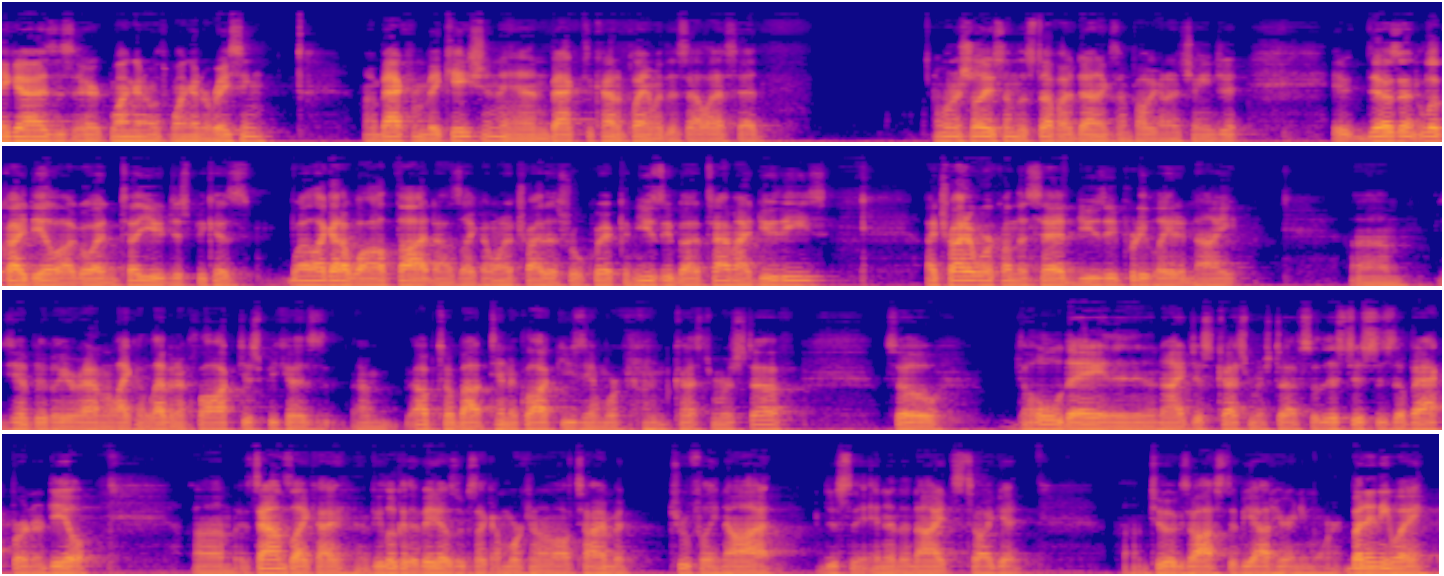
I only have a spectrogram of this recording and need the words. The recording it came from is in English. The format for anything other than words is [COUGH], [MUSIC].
Hey guys, this is Eric Weingartner with Weingartner Racing. I'm back from vacation and back to kind of playing with this LS head. I want to show you some of the stuff I've done because I'm probably going to change it. It doesn't look ideal, I'll go ahead and tell you just because, well, I got a wild thought and I was like, I want to try this real quick. And usually by the time I do these, I try to work on this head usually pretty late at night. Um, typically around like 11 o'clock just because I'm up to about 10 o'clock usually I'm working on customer stuff. So the whole day and then in the night just customer stuff. So this just is a back burner deal. Um, it sounds like I, if you look at the videos, looks like I'm working on it all the time, but truthfully not. Just the end of the nights till I get um, too exhausted to be out here anymore. But anyway,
